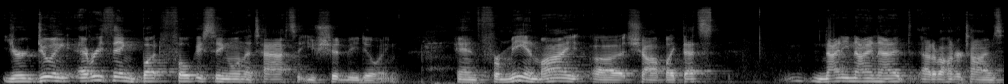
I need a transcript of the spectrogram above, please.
you're doing everything but focusing on the tasks that you should be doing. And for me in my uh, shop, like that's 99 out of 100 times,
